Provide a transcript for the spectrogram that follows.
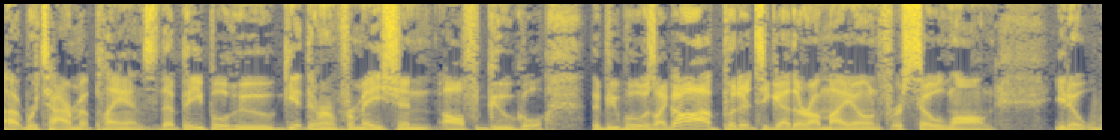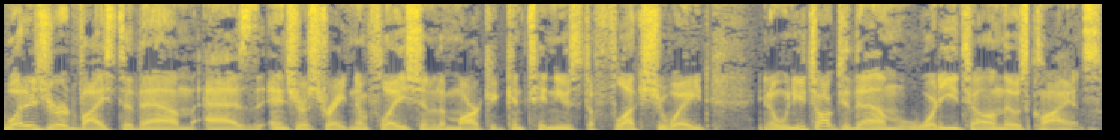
Uh, retirement plans, the people who get their information off Google, the people who was like, oh, I've put it together on my own for so long. You know, what is your advice to them as the interest rate and inflation and the market continues to fluctuate? You know, when you talk to them, what are you telling those clients?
